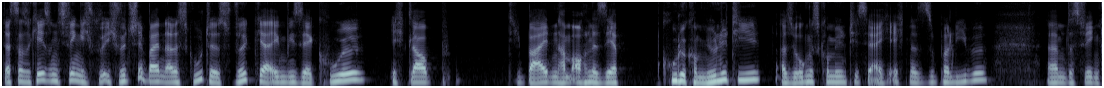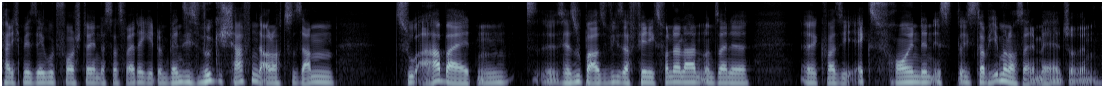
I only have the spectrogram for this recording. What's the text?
dass das okay ist und deswegen, ich, ich wünsche den beiden alles Gute. Es wirkt ja irgendwie sehr cool. Ich glaube, die beiden haben auch eine sehr coole Community. Also Unges Community ist ja eigentlich echt eine super Liebe. Ähm, deswegen kann ich mir sehr gut vorstellen, dass das weitergeht. Und wenn sie es wirklich schaffen, da auch noch zusammen zu arbeiten, ist ja super. Also wie gesagt, Felix von der Laden und seine äh, quasi Ex-Freundin ist, ist glaube ich, immer noch seine Managerin.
